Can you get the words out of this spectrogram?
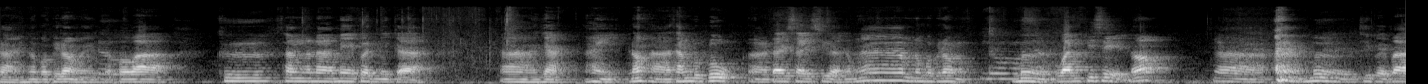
หลายเนาะพ่อพี่น้องเอ้ยก็เพราะว่า คือทางนาแม่เพิ่นนี่ก็ อ่าอยากให้เนาะอ่าทั้งลูกๆอ่าได้ใส่เสื้องามๆเนาะพ่อพี่น้องโดยมื้อวันพิเศษเนาะอ่า มื้อที่แบบว่า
